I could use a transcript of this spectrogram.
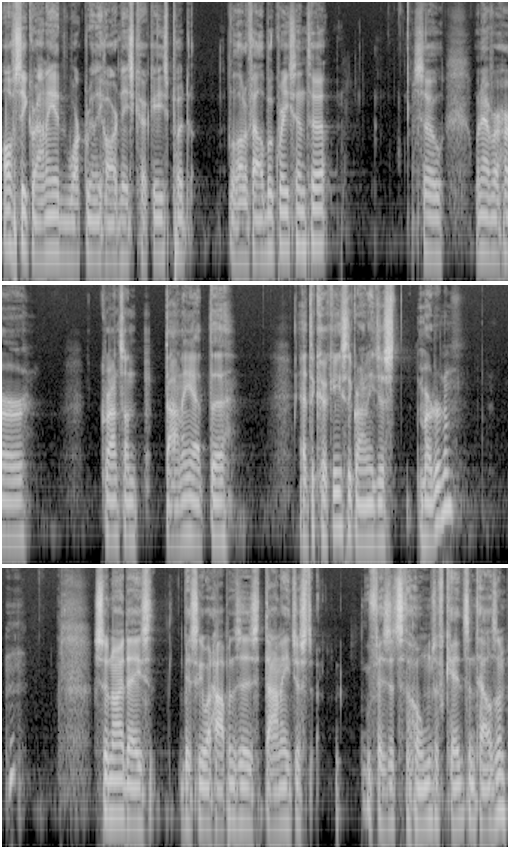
Obviously, Granny had worked really hard on these cookies, put a lot of elbow grease into it. So, whenever her grandson Danny ate the ate the cookies, the granny just murdered him. Hmm. So nowadays, basically, what happens is Danny just visits the homes of kids and tells them,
